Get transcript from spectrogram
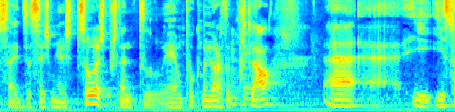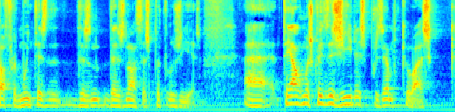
sei, 16 milhões de pessoas, portanto é um pouco maior do que okay. Portugal uh, e, e, sofre muitas das, das nossas patologias. Uh, tem algumas coisas giras, por exemplo, que eu acho que,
